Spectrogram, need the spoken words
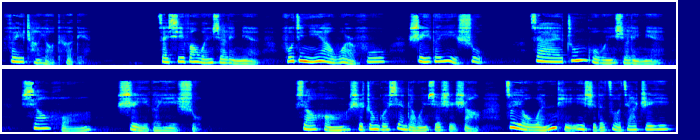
非常有特点。在西方文学里面，弗吉尼亚·伍尔夫。是一个艺术，在中国文学里面，萧红是一个艺术。萧红是中国现代文学史上最有文体意识的作家之一。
